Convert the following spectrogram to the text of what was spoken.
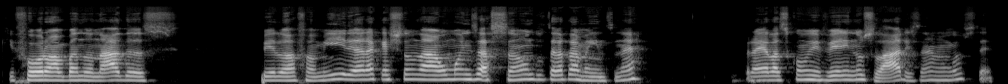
que foram abandonadas pela família, era a questão da humanização do tratamento, né? Para elas conviverem nos lares, né? Não gostei.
